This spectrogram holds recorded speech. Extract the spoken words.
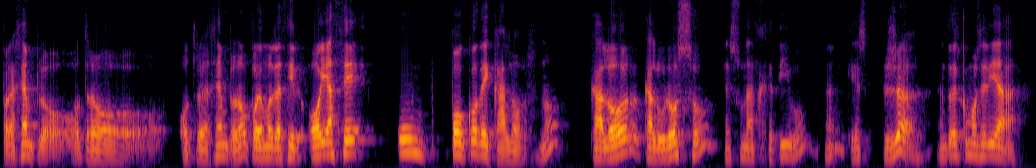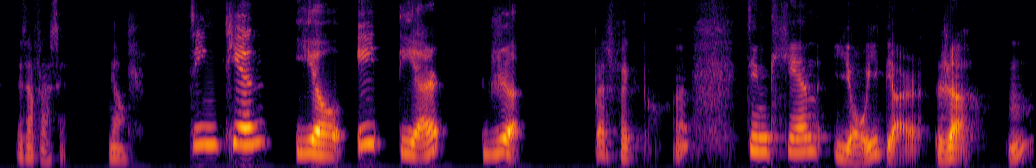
Por ejemplo, otro, otro ejemplo, ¿no? Podemos decir hoy hace un poco de calor, ¿no? Calor, caluroso, es un adjetivo, ¿eh? que es je. Entonces, ¿cómo sería esa frase? 今天有一点儿热。 Perfecto. ¿eh? 今天有一点儿热. ¿m?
